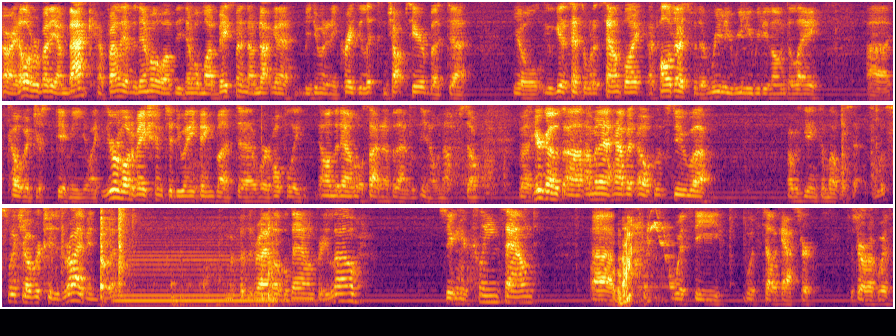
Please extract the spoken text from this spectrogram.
All right, hello everybody. I'm back. I finally have the demo of the Dumble Mod Bassman. I'm not going to be doing any crazy licks and chops here, but uh, you'll you'll get a sense of what it sounds like. I apologize for the really, really, really long delay. Uh, COVID just gave me like zero motivation to do anything, but uh, we're hopefully on the downhill side enough of that, you know, enough. So, but here goes. Uh, I'm going to have it. Oh, let's do. Uh, I was getting some level set, so let's switch over to the drive input. I'm going to put the drive level down pretty low, so you can hear clean sound uh, with the with the Telecaster to start off with.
